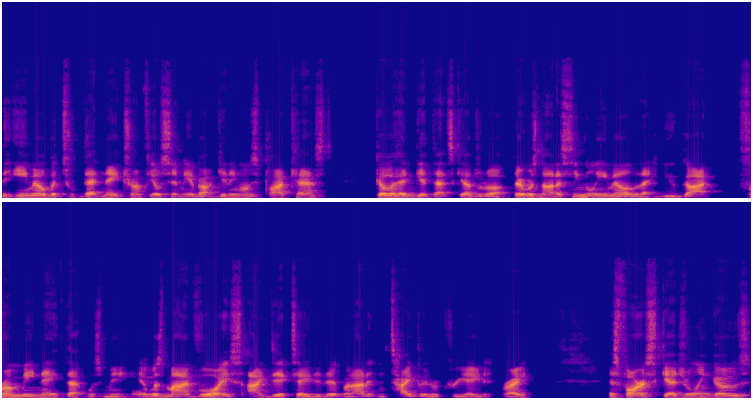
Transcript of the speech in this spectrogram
the email that Nate Trumpio sent me about getting on his podcast, go ahead and get that scheduled up. There was not a single email that you got from me, Nate, that was me. It was my voice. I dictated it, but I didn't type it or create it, right? As far as scheduling goes,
